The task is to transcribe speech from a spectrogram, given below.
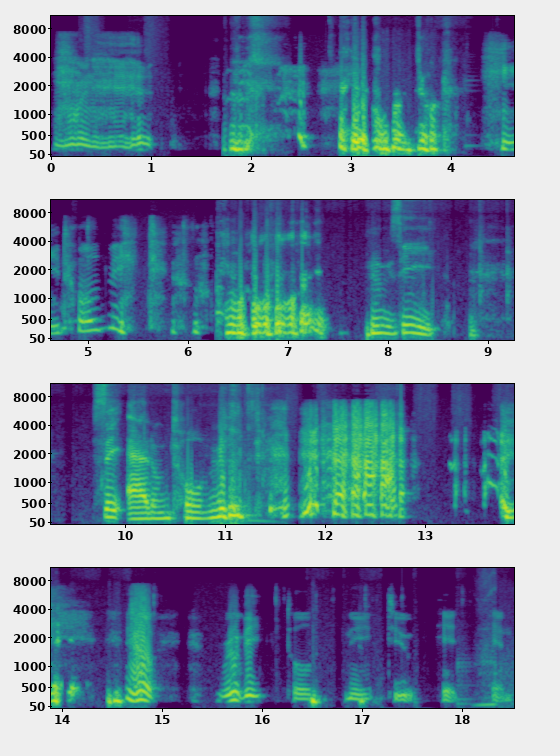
One hit. He told me to. Who's he? Say Adam told me. to. no, Ruby told me to hit him.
